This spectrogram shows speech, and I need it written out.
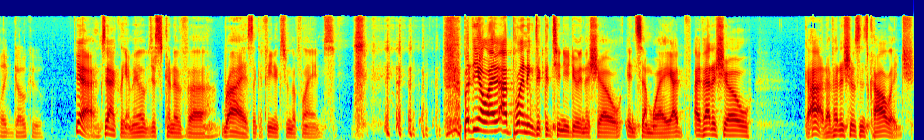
Like Goku. Yeah, exactly. I mean, it'll just kind of uh, rise like a phoenix from the flames. but you know, I, I'm planning to continue doing the show in some way. I've I've had a show. God, I've had a show since college.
